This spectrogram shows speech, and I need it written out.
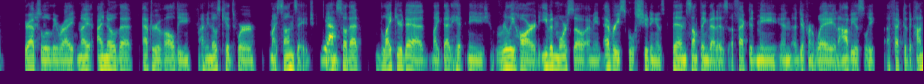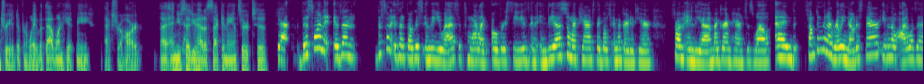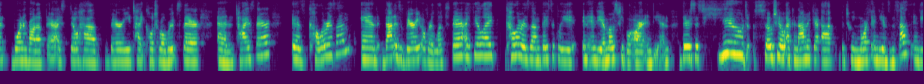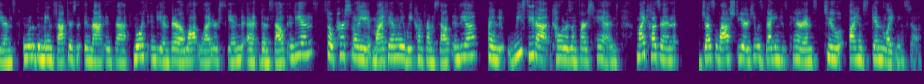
You're absolutely right. And I, I know that after Uvalde, I mean, those kids were my son's age. Yeah. And so that like your dad, like that hit me really hard, even more so. I mean, every school shooting has been something that has affected me in a different way and obviously affected the country a different way, but that one hit me extra hard. Uh, and you yeah. said you had a second answer to Yeah, this one isn't this one isn't focused in the US, it's more like overseas in India. So my parents, they both immigrated here from India, my grandparents as well. And something that I really noticed there, even though I wasn't born and brought up there, I still have very tight cultural roots there and ties there, is colorism. And that is very overlooked there, I feel like. Colorism, basically in India, most people are Indian. There's this huge socioeconomic gap between North Indians and South Indians. And one of the main factors in that is that North Indians, they're a lot lighter skinned eh, than South Indians. So, personally, my family, we come from South India. And we see that colorism firsthand. My cousin just last year he was begging his parents to buy him skin lightening stuff.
